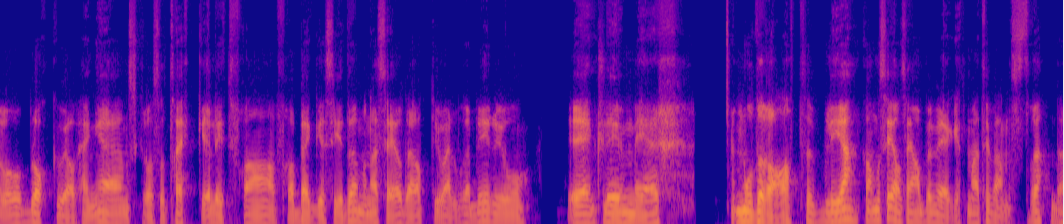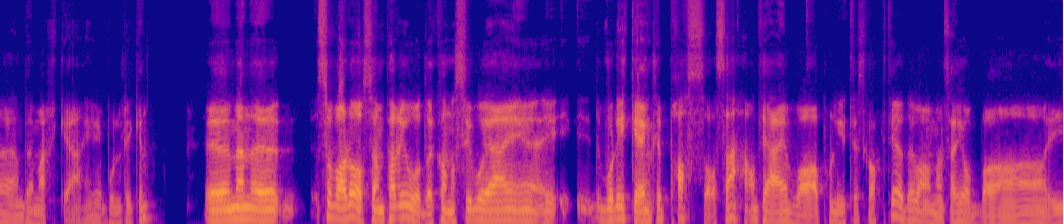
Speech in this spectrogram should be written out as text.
og blokkuavhengig. Jeg ønsker også å trekke litt fra, fra begge sider, men jeg ser jo det at jo eldre blir, jo egentlig mer moderat blir jeg, kan du si. Altså jeg har beveget meg til venstre, det, det merker jeg i politikken. Eh, Men eh, så var det også en periode kan du si, hvor, jeg, hvor det ikke egentlig passa seg at jeg var politisk aktiv. Det var mens jeg jobba i,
